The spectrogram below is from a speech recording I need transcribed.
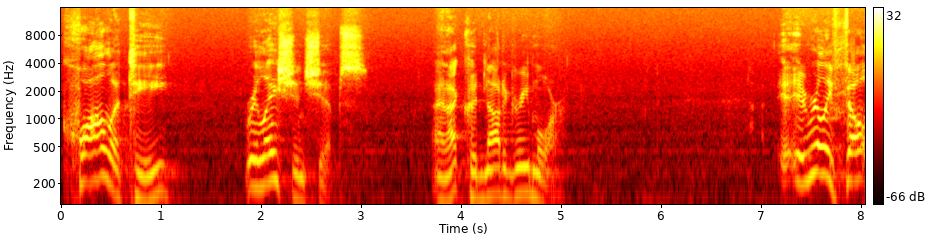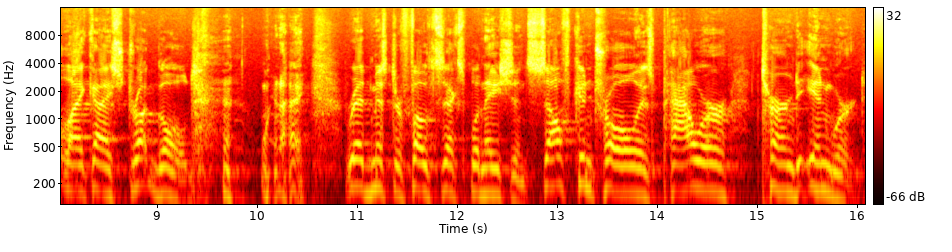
quality relationships. And I could not agree more. It really felt like I struck gold when I read Mr. Foth's explanation. Self control is power turned inward.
